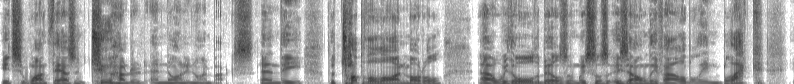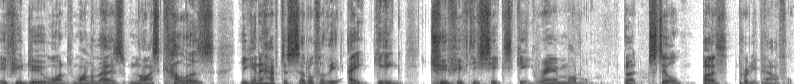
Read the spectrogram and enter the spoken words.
it's 1,299 bucks. And the the top of the line model uh, with all the bells and whistles is only available in black. If you do want one of those nice colors, you're going to have to settle for the 8 gig, 256 gig RAM model. But still, both pretty powerful.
